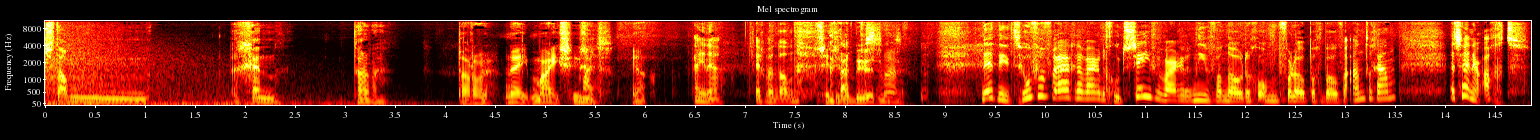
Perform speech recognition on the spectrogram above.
Stam... Gen... Tarwe. Tarwe. Nee, mais is Mais. het. Ja, Bijna, zeg maar dan. zit in de buurt, maar... Net niet. Hoeveel vragen waren er goed? Zeven waren er in ieder geval nodig om voorlopig bovenaan te gaan. Het zijn er acht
